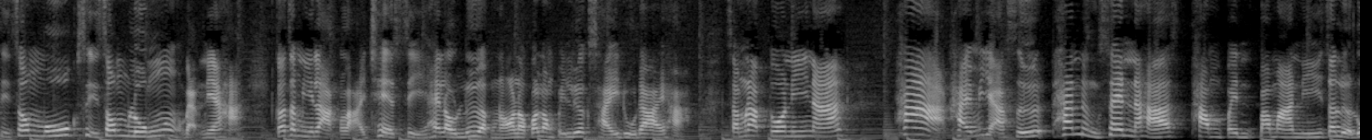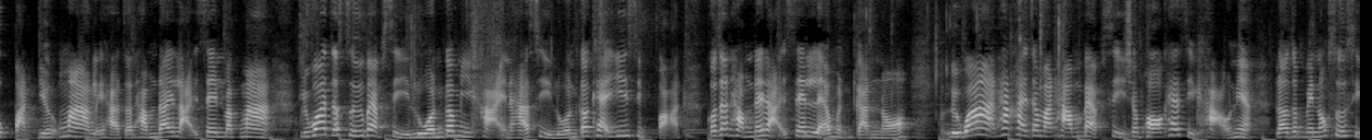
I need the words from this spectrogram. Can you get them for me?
สีส้มมุก สีส้มลุ้งแบบเนี้ยค่ะ ก็จะมีหลากหลายเฉดสีให้เราเลือกเนาะเราก็ลองไปเลือกใช้ดูได้ค่ะสำหรับตัวนี้นะ ถ้าใครไม่อยากซื้อถ้าหนึ่งเส้นนะคะทำเป็นประมาณนี้จะเหลือลูกปัดเยอะมากเลยค่ะ จะทำได้หลายเส้นมากๆ หรือว่าจะซื้อแบบสีล้วนก็มีขายนะคะ สีล้วนก็แค่ 20 บาท ก็จะทำได้หลายเส้นแล้วเหมือนกันเนาะหรือว่าถ้าใครจะมาทำแบบสีเฉพาะแค่สีขาวเนี่ย เราจะเป็นต้องซื้อสี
